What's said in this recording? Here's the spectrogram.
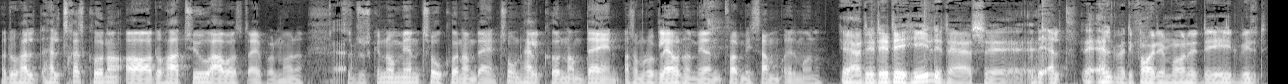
og du har 50 kunder, og du har 20 arbejdsdage på en måned. Ja. Så du skal nå mere end to kunder om dagen, to og en halv kunder om dagen, og så må du ikke lave noget mere end for dem i samme en måned. Ja, det er det, det er hele deres... Øh, det er alt. alt, hvad de får i den måned, det er helt vildt.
